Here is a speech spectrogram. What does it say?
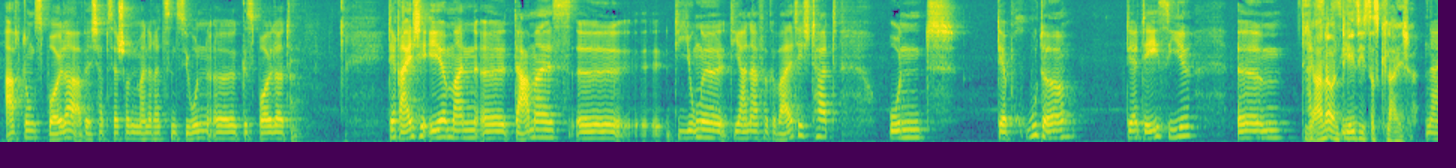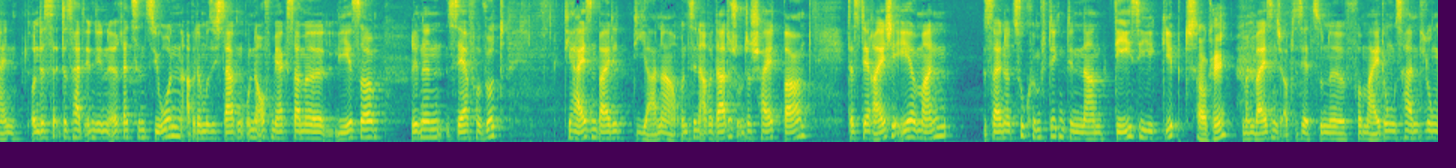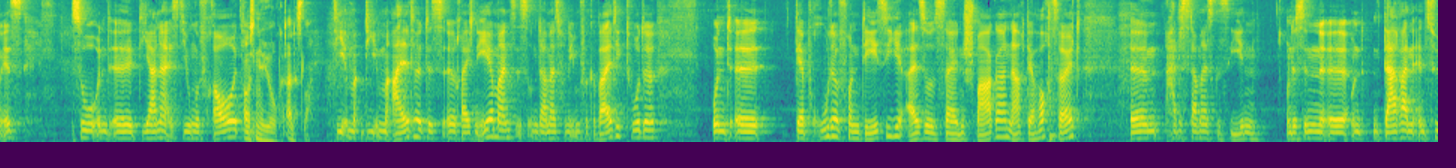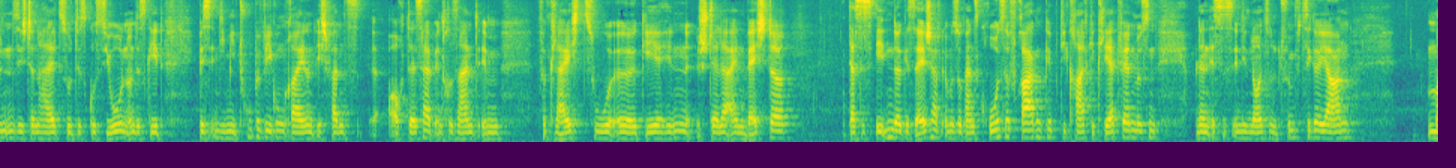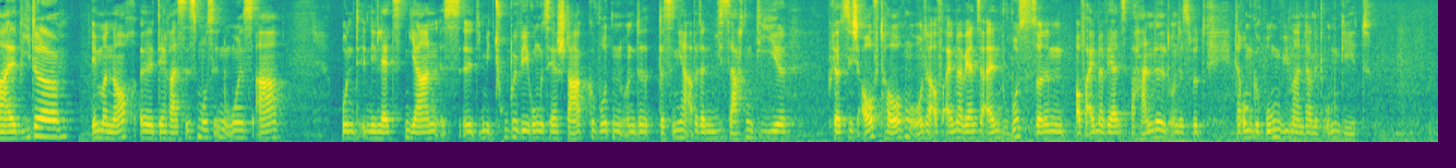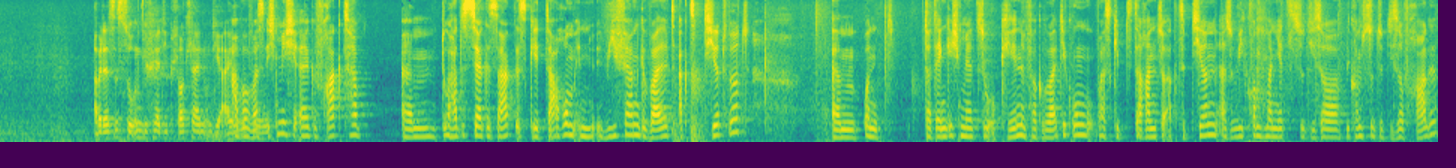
Achtung, Spoiler, aber ich habe es ja schon in meiner Rezension äh, gespoilert. Der reiche Ehemann äh, damals äh, die junge Diana vergewaltigt hat und der Bruder der Daisy. Ähm, Diana und Daisy ist das Gleiche. Nein, und das, das hat in den Rezensionen, aber da muss ich sagen, unaufmerksame Leserinnen sehr verwirrt. Die heißen beide Diana und sind aber dadurch unterscheidbar, dass der reiche Ehemann seiner zukünftigen den Namen Daisy gibt. Okay. Man weiß nicht, ob das jetzt so eine Vermeidungshandlung ist. So, und äh, Diana ist die junge Frau. Die, Aus New York, alles klar. Die im, die im Alter des äh, reichen Ehemanns ist und damals von ihm vergewaltigt wurde. Und äh, der Bruder von Daisy, also sein Schwager nach der Hochzeit, ähm, hat es damals gesehen und, es sind, äh, und daran entzünden sich dann halt so Diskussionen und es geht bis in die MeToo-Bewegung rein. Und ich fand es auch deshalb interessant im Vergleich zu äh, Gehe hin, stelle einen Wächter, dass es in der Gesellschaft immer so ganz große Fragen gibt, die gerade geklärt werden müssen. Und dann ist es in den 1950er Jahren mal wieder immer noch äh, der Rassismus in den USA und in den letzten Jahren ist äh, die MeToo-Bewegung sehr stark geworden. Und äh, das sind ja aber dann nie Sachen, die plötzlich auftauchen oder auf einmal werden sie allen bewusst, sondern auf einmal werden sie behandelt und es wird darum gerungen, wie man damit umgeht. Aber das ist so ungefähr die Plotline und die Einordnung. Aber was ich mich äh, gefragt habe, ähm, du hattest ja gesagt, es geht darum, inwiefern Gewalt akzeptiert wird. Ähm, und da denke ich mir zu, okay, eine Vergewaltigung, was gibt es daran zu akzeptieren? Also wie kommt man jetzt zu dieser, wie kommst du zu dieser Frage?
